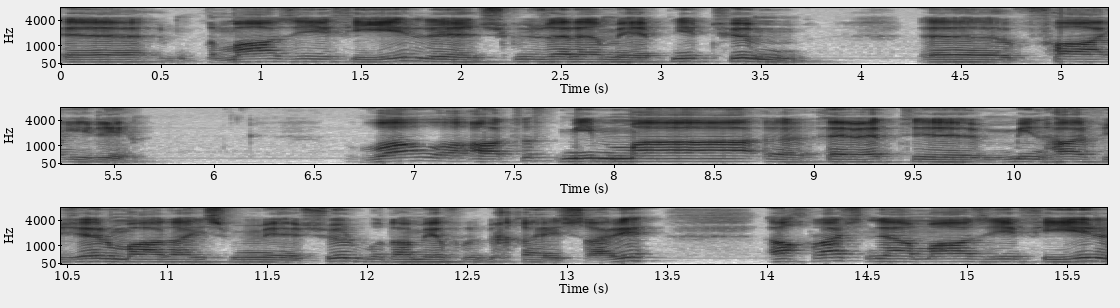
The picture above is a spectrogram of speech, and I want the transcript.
E, mazi fiil e, üzere mebni tüm e, faili. Vav atıf mimma e, evet e, min harfi cer ma'da ismi meşhur. Bu da mefru bi kaysari ahraç ne mazi fiil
